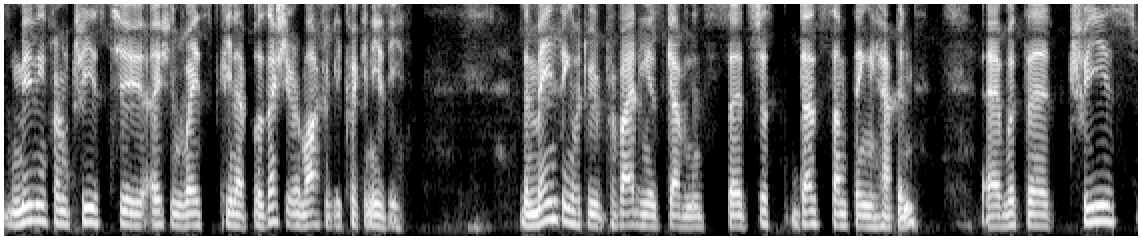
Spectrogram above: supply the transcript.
moving from trees to ocean waste cleanup was actually remarkably quick and easy. The main thing what we are providing is governance. So it's just does something happen? Uh, with the trees,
